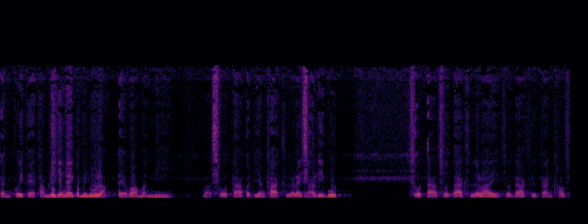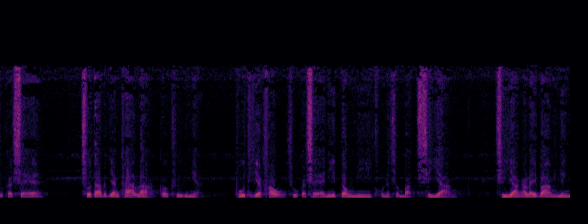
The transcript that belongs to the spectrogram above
กันเผยแผ่ธรรมหรือยังไงก็ไม่รู้ละแต่ว่ามันมีว่าโสตาปฏิยังคะคืออะไรสารีบุตร โสตาโสตาคืออะไร โสตาคือการเข้าสู่กระแส โสตาปัญญคะล่ะก็คือเนี่ยผู้ที่จะเข้าสู่กระแสนี้ต้องมีคุณสมบัติสี่อย่างสี่อย่างอะไรบ้างหนึ่ง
